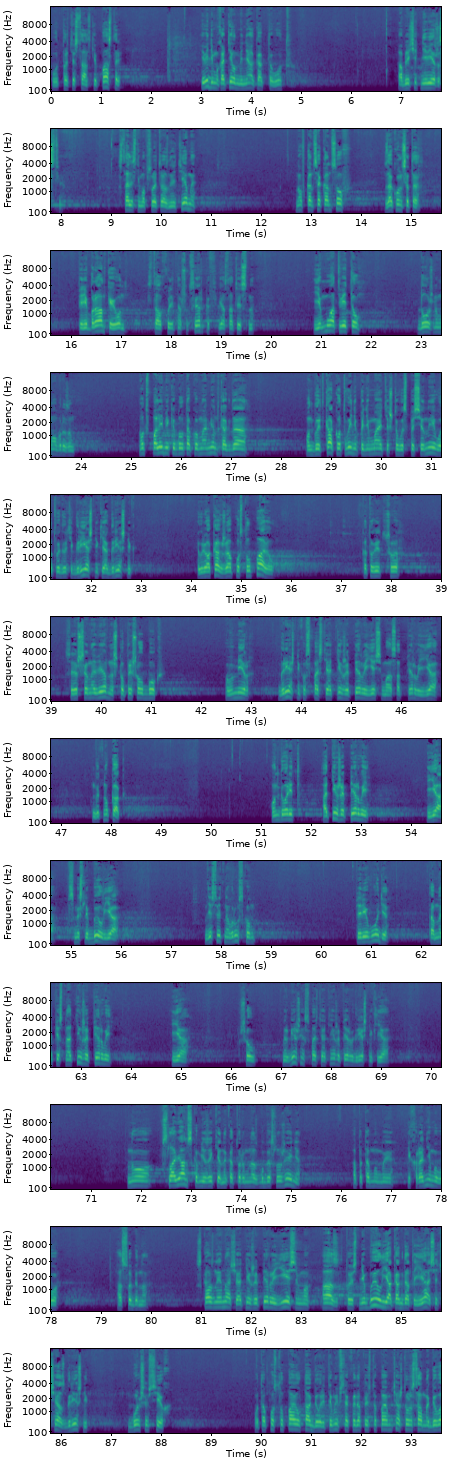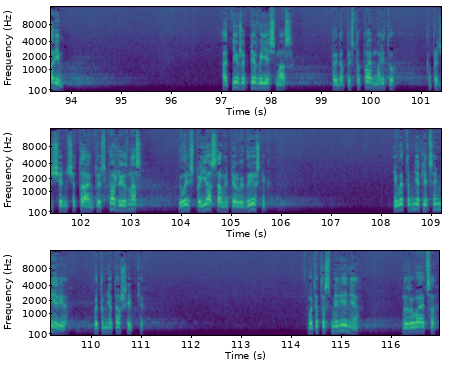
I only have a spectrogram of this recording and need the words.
вот протестантский пастырь, и, видимо, хотел меня как-то вот обличить в невежестве. Стали с ним обсуждать разные темы – но в конце концов закончилось это перебранкой, он стал хулить нашу церковь. Я, соответственно, ему ответил должным образом. Вот в полемике был такой момент, когда он говорит, как вот вы не понимаете, что вы спасены, вот вы говорите, грешник, я грешник. Я говорю, а как же апостол Павел, который говорит, что совершенно верно, что пришел Бог в мир грешников спасти, от них же первый есть масса, от первый я. Он говорит, ну как? Он говорит, от них же первый я, в смысле был я. Действительно, в русском переводе там написано, от них же первый я. Шел мир грешников спасти, от них же первый грешник я. Но в славянском языке, на котором у нас богослужение, а потому мы и храним его особенно, сказано иначе, от них же первый есим аз, то есть не был я когда-то, я сейчас грешник больше всех. Вот апостол Павел так говорит, и мы все, когда приступаем к час, то же самое говорим. От них же первый есть масс, когда приступаем молитву к прочищению читаем. То есть каждый из нас говорит, что я самый первый грешник. И в этом нет лицемерия, в этом нет ошибки. Вот это смирение называется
